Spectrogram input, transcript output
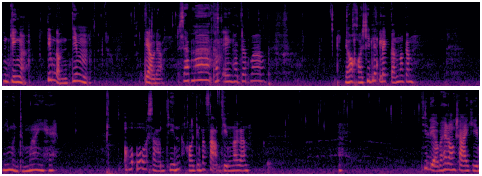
จริงๆอะ จิ้มกับจิ้มแจ่วเนี่ยแซ่บมากทำเองค่ะแซ่บมาก เดี๋ยวขอชิ้นเล็ก ๆ กันแล้วกัน นี่เหมือนจะไหม้แฮะ โอ้โอ้สามชิ้น ขอกินสักสามชิ้นแล้วกัน เหลือไปให้น้องชายกิน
